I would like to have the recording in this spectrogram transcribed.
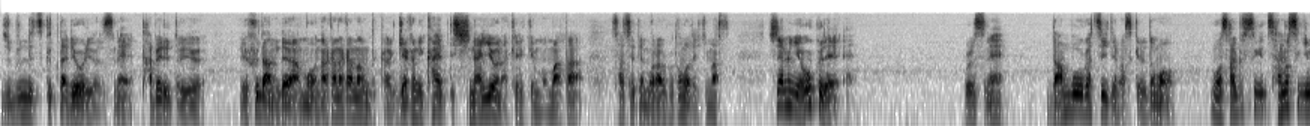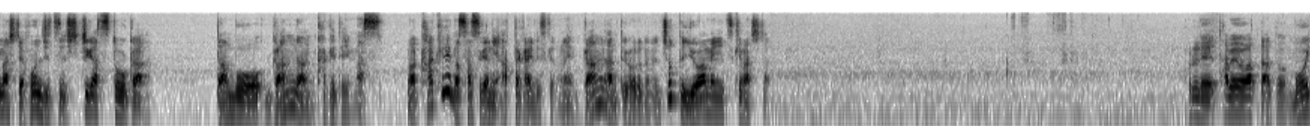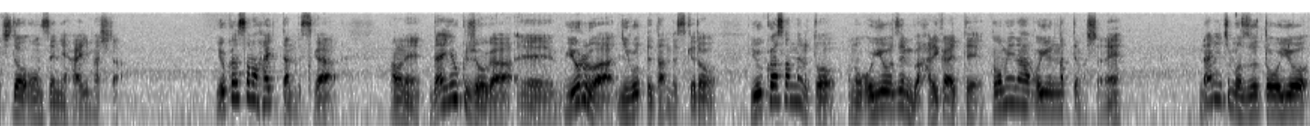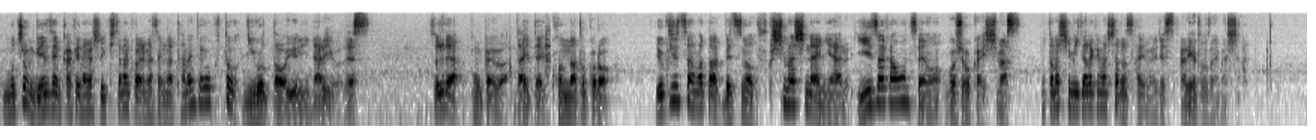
自分で作った料理をですね食べるという。普段ではもうなかなかなんとか逆に帰ってしないような経験もまたさせてもらうこともできます。ちなみに奥でこれですね暖房がついてますけれどももう寒すぎ寒すぎまして本日7月10日暖房をガンガンかけています。まあかければさすがにあったかいですけどね。ガンガンというほどでもちょっと弱めにつけました。これで食べ終わった後もう一度温泉に入りました。翌朝も入ったんですがあのね大浴場が、えー、夜は濁ってたんですけど翌朝になるとあのお湯を全部張り替えて透明なお湯になってましたね。何日もずっとお湯をもちろん源泉かけ流し汚くはありませんが溜めておくと濁ったお湯になるようです。それでは今回はだいたいこんなところ。翌日はまた別の福島市内にある飯坂温泉をご紹介します。お楽しみいただけましたら幸いです。ありがとうございました。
